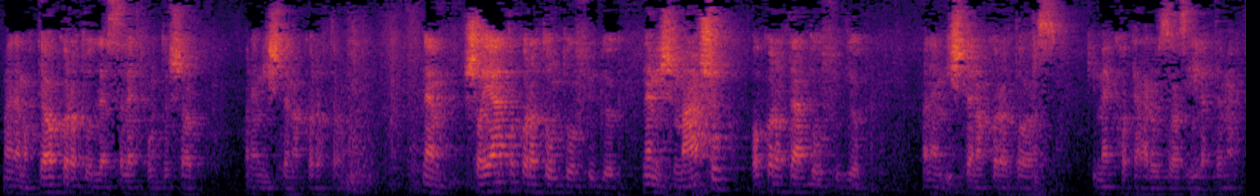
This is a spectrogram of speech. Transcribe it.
Mert nem a te akaratod lesz a legfontosabb, hanem Isten akarata. Nem saját akaratomtól függök, nem is mások akaratától függök, hanem Isten akarata az, ki meghatározza az életemet.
